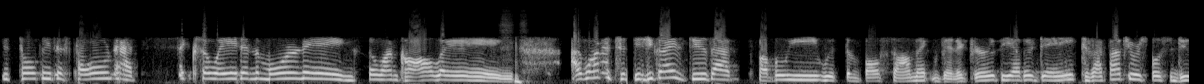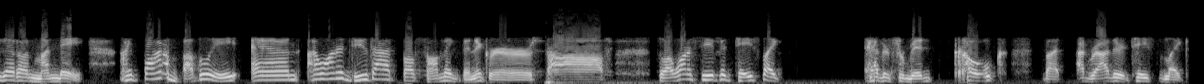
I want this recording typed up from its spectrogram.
You told me to phone at 6.08 in the morning, so I'm calling. I wanted to, did you guys do that bubbly with the balsamic vinegar the other day because I thought you were supposed to do that on Monday. I bought a bubbly and I want to do that balsamic vinegar stuff. So I want to see if it tastes like, heaven forbid, Coke, but I'd rather it tasted like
